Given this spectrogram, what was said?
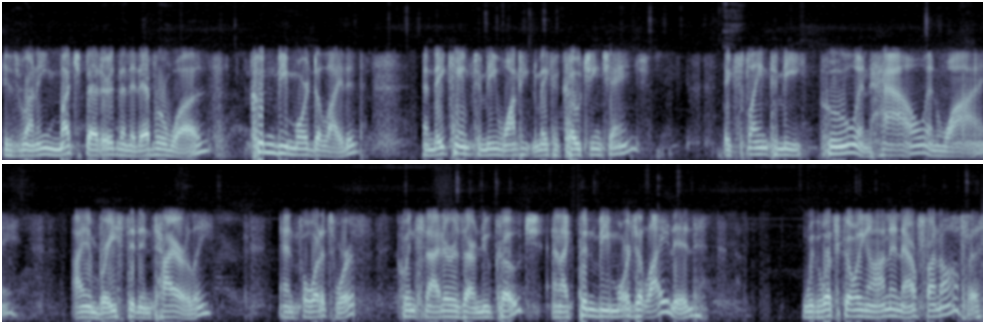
is running much better than it ever was. Couldn't be more delighted. and they came to me wanting to make a coaching change, explained to me who and how and why. I embraced it entirely, and for what it's worth, Quin Snyder is our new coach, and I couldn't be more delighted with what's going on in our front office,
